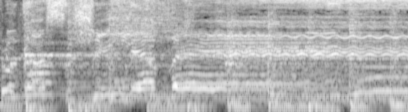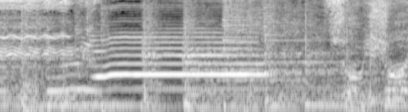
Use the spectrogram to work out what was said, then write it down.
有的撕心裂肺。说一说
